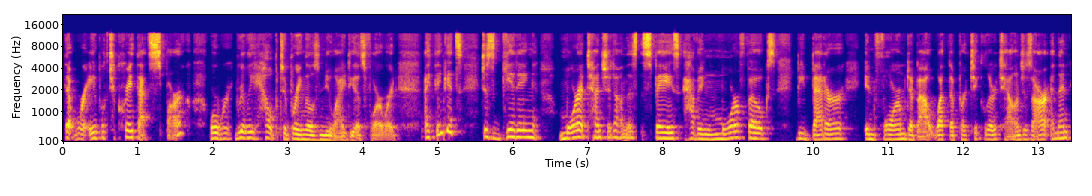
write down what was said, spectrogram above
that we're able to create that spark where we really help to bring those new ideas forward. I think it's just getting more attention on this space, having more folks be better informed about what the particular challenges are, and then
